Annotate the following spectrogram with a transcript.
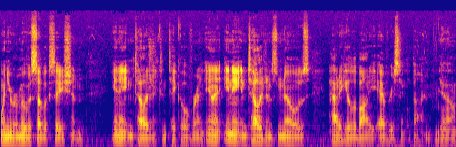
when you remove a subluxation, innate intelligence can take over, and innate intelligence knows how to heal the body every single time. Yeah,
